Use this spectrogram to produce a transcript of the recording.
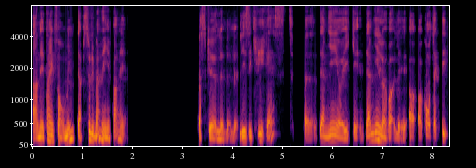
en étant informé, d'absolument rien faire. Parce que les écrits restent, euh, Damien, a, contacté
